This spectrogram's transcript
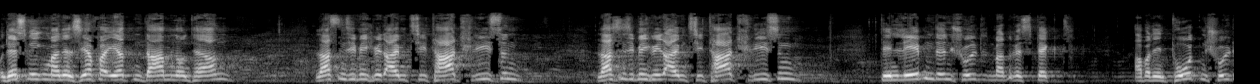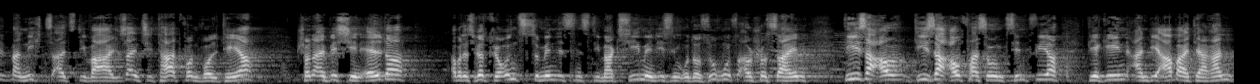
Deswegen, meine sehr verehrten Damen und Herren, Lassen Sie mich mit einem Zitat schließen. Lassen Sie mich mit einem Zitat schließen. Den Lebenden schuldet man Respekt, aber den Toten schuldet man nichts als die Wahrheit. Das ist ein Zitat von Voltaire, schon ein bisschen älter, aber das wird für uns zumindest die Maxime in diesem Untersuchungsausschuss sein. Dieser Auffassung sind wir. Wir gehen an die Arbeit heran.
